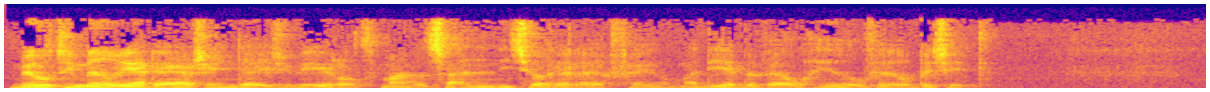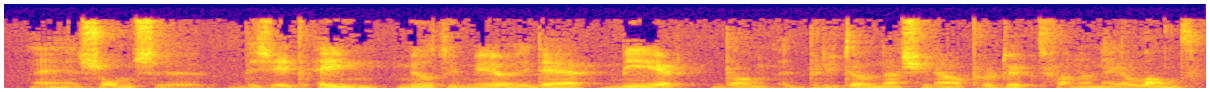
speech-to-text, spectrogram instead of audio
multimiljardairs in deze wereld, maar dat zijn er niet zo heel erg veel. Maar die hebben wel heel veel bezit. En soms eh, bezit één multimiljardair meer dan het bruto nationaal product van een heel land.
